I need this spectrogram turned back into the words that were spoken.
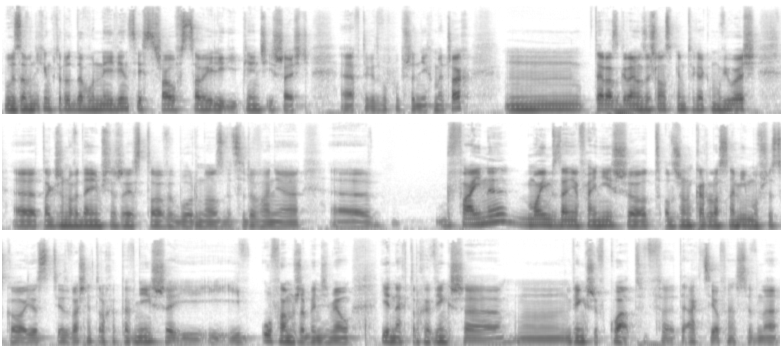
był zawodnikiem, który oddawał najwięcej strzałów z całej ligi, 5 i 6 e, w tych dwóch poprzednich meczach. Mm, teraz grają ze Śląskiem, tak jak mówiłeś, e, także no wydaje mi się, że jest to wybór no zdecydowanie e, fajny, moim zdaniem fajniejszy od, od Jean Carlosa, mimo wszystko jest, jest właśnie trochę pewniejszy i, i, i ufam, że będzie miał jednak trochę większe, mm, większy wkład w te akcje ofensywne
